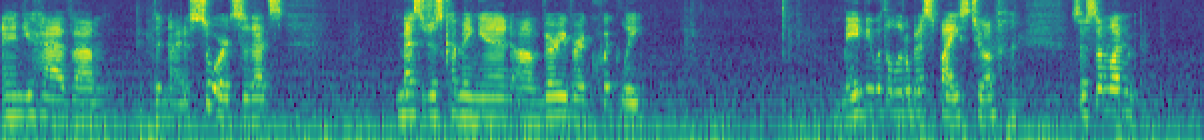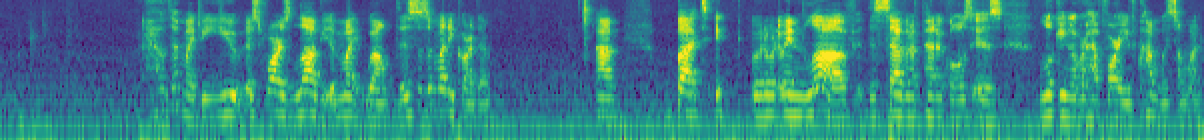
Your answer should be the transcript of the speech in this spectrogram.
And you have um, the Knight of Swords, so that's messages coming in um, very, very quickly. Maybe with a little bit of spice to them. so someone, oh, that might be you. As far as love, it might, well, this is a money card though. Um, but it, in love, the Seven of Pentacles is looking over how far you've come with someone.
